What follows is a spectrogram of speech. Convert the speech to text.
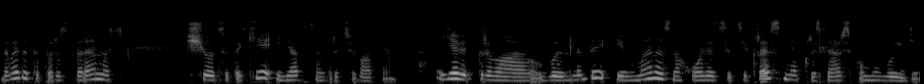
давайте тепер розберемось, що це таке і як з цим працювати. Я відкриваю вигляди, і в мене знаходяться ці креслення в креслярському виді.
